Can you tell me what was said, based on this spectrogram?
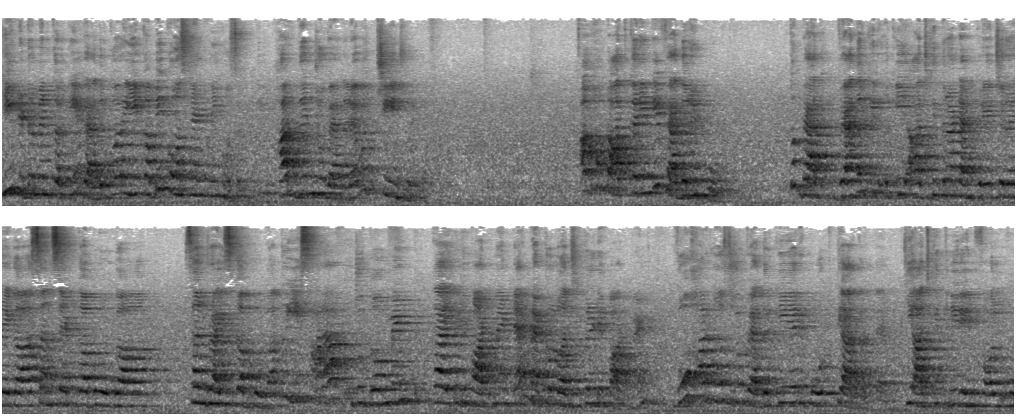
ही डिटरमिन करती है वेदर को, और ये कभी कांस्टेंट नहीं हो सकती। हर दिन जो वेदर है, वो चेंज होगा अब हम बात करेंगे वेदर रिपोर्ट तो वेदर की आज कितना टेम्परेचर रहेगा सनसेट कब होगा सनराइज कब होगा? तो ये सारा जो गवर्नमेंट का एक डिपार्टमेंट है मेट्रोलॉजिकल डिपार्टमेंट वो हर रोज जो वेदर की ये रिपोर्ट तैयार करता है कि आज कितनी रेनफॉल हो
